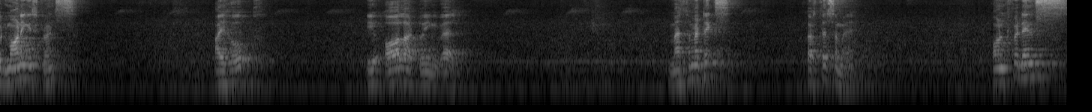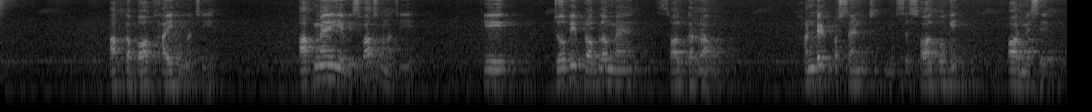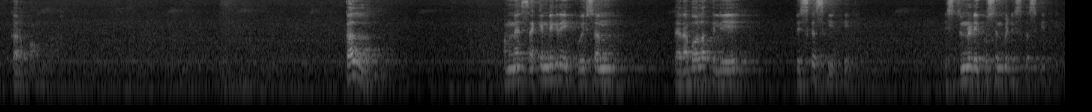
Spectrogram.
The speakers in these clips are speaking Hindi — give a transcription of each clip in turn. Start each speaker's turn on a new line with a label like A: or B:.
A: Good morning, students. I hope you all are doing well. Mathematics करते समय कॉन्फिडेंस आपका बहुत हाई होना चाहिए आप में ये विश्वास होना चाहिए कि जो भी प्रॉब्लम मैं सॉल्व कर रहा हूँ हंड्रेड परसेंट मुझसे सॉल्व होगी और मैं इसे कर पाऊँगा कल हमने सेकेंड डिग्री इक्वेशन पैराबोला के लिए डिस्कस की थी। स्टैंडर्ड इक्वेशन भी डिस्कस की थी।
